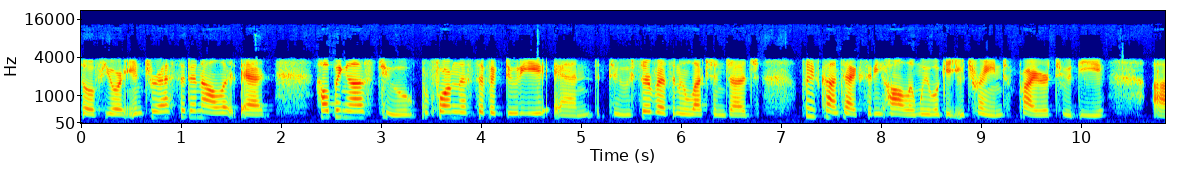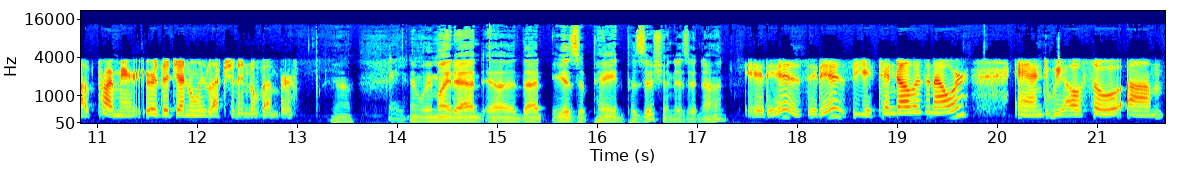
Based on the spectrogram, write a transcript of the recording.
So, if you are interested in all at, at helping us to perform the civic duty and to serve as an election judge, please contact City Hall, and we will get you trained prior to the uh, primary or the general election in November. Yeah. Great. And we might add uh, that is a paid position, is it not? It is. It is. You get ten dollars an hour, and we also um,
